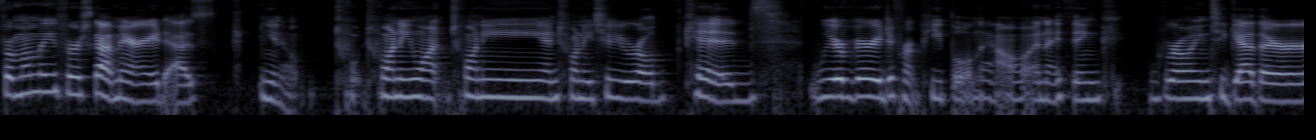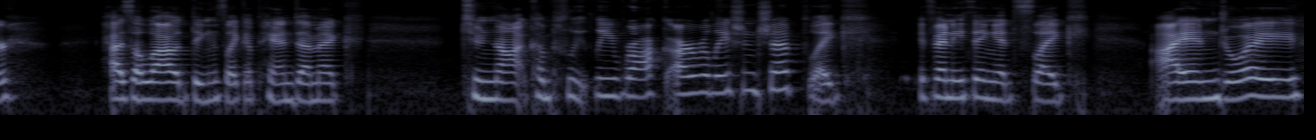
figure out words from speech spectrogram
from when we first got married as, you know, tw- 21 20 and 22 year old kids, we are very different people now and I think growing together has allowed things like a pandemic to not completely rock our relationship. Like if anything it's like I enjoy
